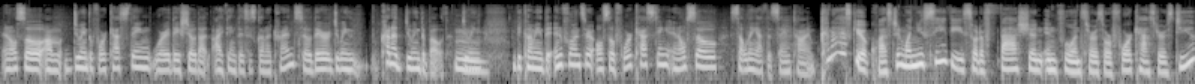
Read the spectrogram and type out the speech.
And also um, doing the forecasting where they show that I think this is going to trend. So they're doing kind of doing the both, hmm. doing becoming the influencer, also forecasting, and also selling at the same time. Can I ask you a question? When you see these sort of fashion influencers or forecasters, do you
